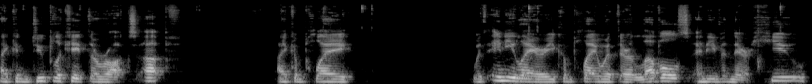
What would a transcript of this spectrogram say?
I can duplicate the rocks up. I can play with any layer, you can play with their levels and even their hue.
